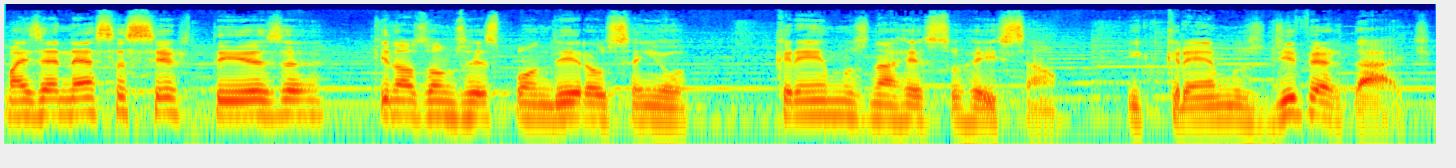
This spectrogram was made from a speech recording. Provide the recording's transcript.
Mas é nessa certeza que nós vamos responder ao Senhor cremos na ressurreição e cremos de verdade.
